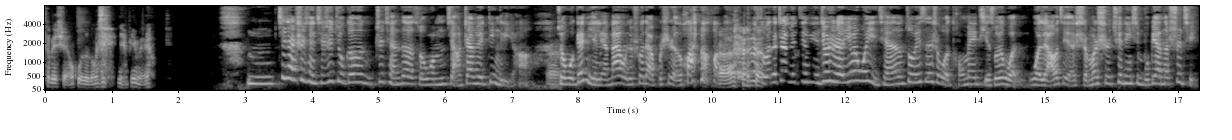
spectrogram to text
特别玄乎的东西，也并没有。嗯，这件事情其实就跟之前的所我们讲战略定力哈，嗯就我跟你连麦，我就说点不是人话的话，啊就是所谓的战略定力，就是因为我以前做 VC 是我投媒体，所以我我了解什么是确定性不变的事情，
